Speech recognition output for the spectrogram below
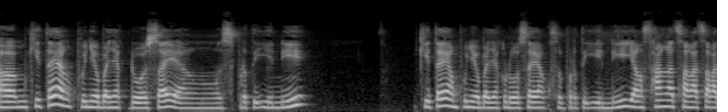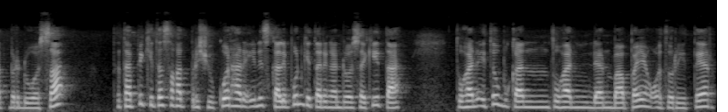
um, kita yang punya banyak dosa yang seperti ini kita yang punya banyak dosa yang seperti ini yang sangat sangat sangat berdosa tetapi kita sangat bersyukur hari ini sekalipun kita dengan dosa kita Tuhan itu bukan Tuhan dan Bapa yang otoriter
